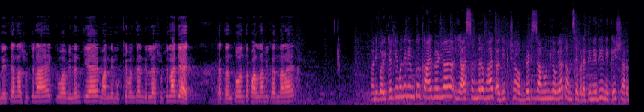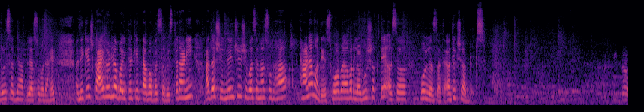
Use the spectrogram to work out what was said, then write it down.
नेत्यांना सूचना आहे किंवा विनंती आहे मान्य मुख्यमंत्र्यांनी दिलेल्या सूचना ज्या आहेत त्या तंतोतंत पालना मी करणार आहे. आणि बैठकीमध्ये नेमकं काय घडलं या संदर्भात अधिकच्या अपडेट्स जाणून घेऊयात. आमचे प्रतिनिधी निकेश शार्दूल सध्या आपल्यासोबत आहेत. निकेश काय घडलं बैठकीत त्याबाबत सविस्तर आणि आता शिंदेची शिवसेना सुद्धा ठाण्यामध्ये स्वबळावर लढू शकते असं बोललं जात आहे अधिकच्या अपडेट्स the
